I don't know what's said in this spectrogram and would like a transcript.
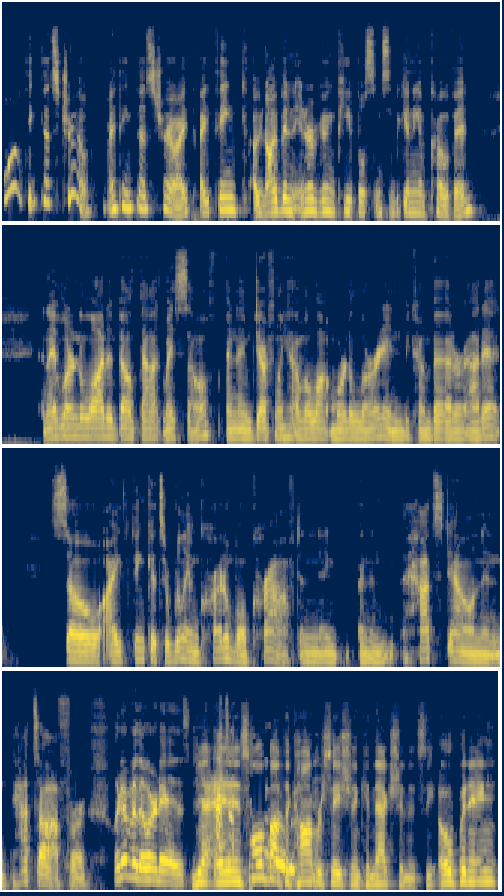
Well, I think that's true. I think that's true. I, I think I mean, I've been interviewing people since the beginning of COVID, and I've learned a lot about that myself. And I definitely have a lot more to learn and become better at it. So I think it's a really incredible craft, and and hats down and hats off, or whatever the word is. Yeah, and it's all about the conversation and connection. It's the opening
